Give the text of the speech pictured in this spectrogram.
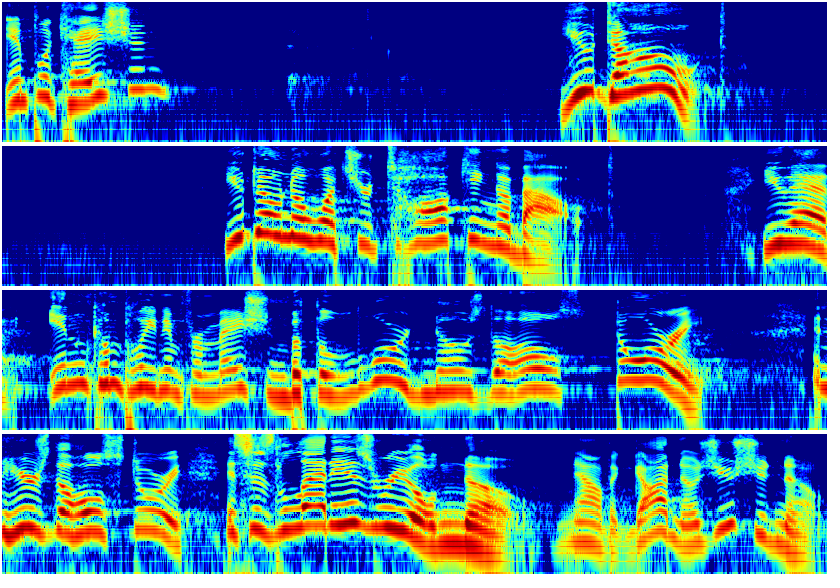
Implication? You don't. You don't know what you're talking about. You have incomplete information, but the Lord knows the whole story. And here's the whole story it says, Let Israel know. Now that God knows, you should know.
